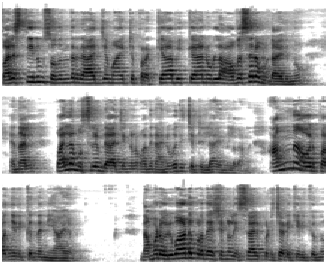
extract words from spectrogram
ഫലസ്തീനും സ്വതന്ത്ര രാജ്യമായിട്ട് പ്രഖ്യാപിക്കാനുള്ള അവസരമുണ്ടായിരുന്നു. എന്നാൽ പല മുസ്ലിം രാജ്യങ്ങളും അതിന് അനുവദിച്ചിട്ടില്ല എന്നുള്ളതാണ്. അന്ന് അവർ പറഞ്ഞിരിക്കുന്ന ന്യായം നമ്മുടെ ഒരുപാട് പ്രദേശങ്ങൾ ഇസ്രായേൽ പിടിച്ചടക്കിയിരിക്കുന്നു.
